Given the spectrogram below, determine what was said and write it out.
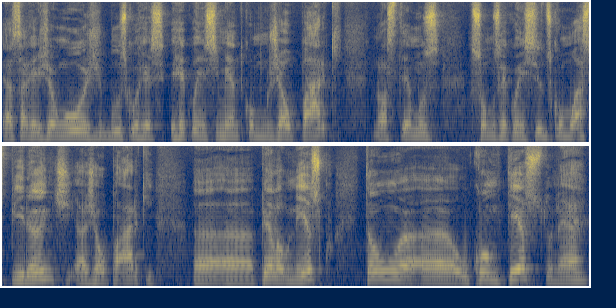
Essa região hoje busca o reconhecimento como um geoparque. Nós temos, somos reconhecidos como aspirante a geoparque uh, uh, pela Unesco. Então, uh, o contexto, né,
